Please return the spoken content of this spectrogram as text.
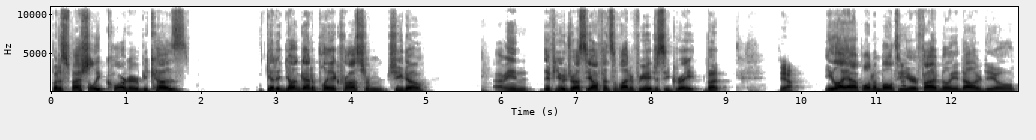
But especially corner because get a young guy to play across from Chido. I mean, if you address the offensive line in free agency, great. But yeah, Eli Apple on a multi-year, five million dollar deal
